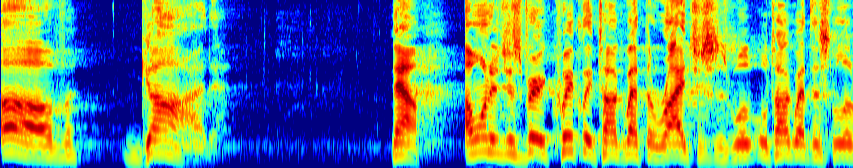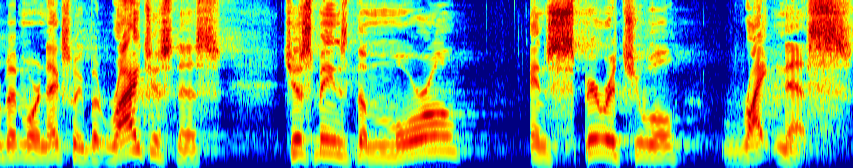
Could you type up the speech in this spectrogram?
of God. Now, I want to just very quickly talk about the righteousness. We'll, we'll talk about this a little bit more next week, but righteousness just means the moral and spiritual rightness.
